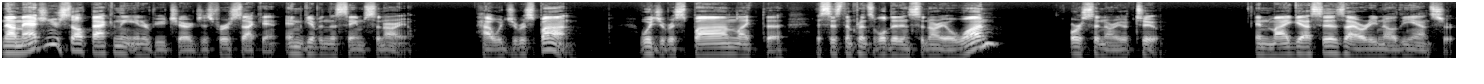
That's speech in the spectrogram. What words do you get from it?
Now imagine yourself back in the interview chair just for a second and given the same scenario. How would you respond? Would you respond like the assistant principal did in scenario one or scenario two? And my guess is I already know the answer.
